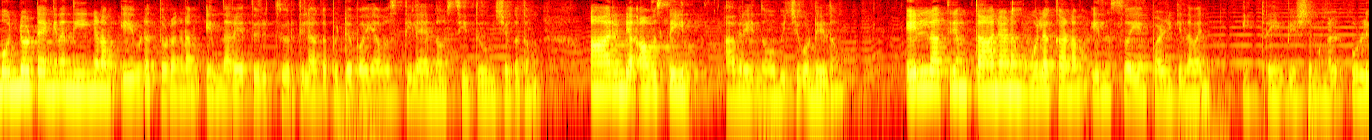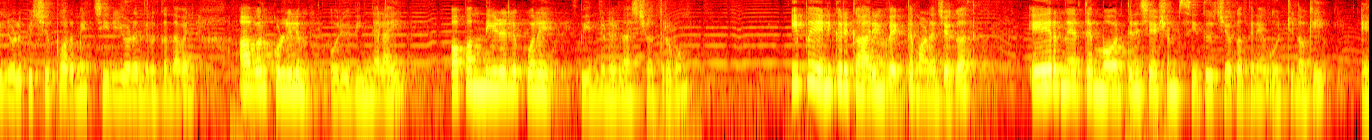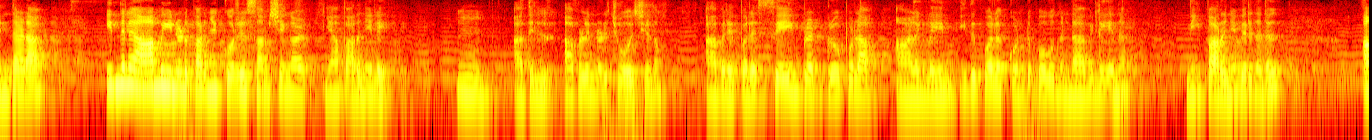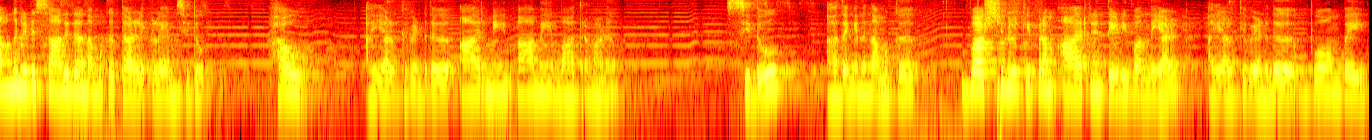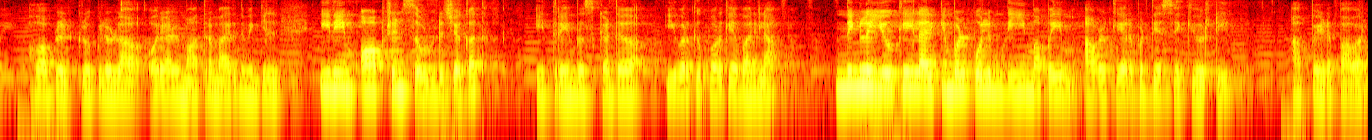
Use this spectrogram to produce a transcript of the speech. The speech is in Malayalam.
മുന്നോട്ട് എങ്ങനെ നീങ്ങണം എവിടെ തുടങ്ങണം എന്നറിയാത്തൊരു തുരത്തിലകപ്പെട്ടു പോയ അവസ്ഥയിലായിരുന്നു സിദ്ധുവും ജഗതും. ആരിന്റെ അവസ്ഥയും അവരെ നോപിച്ചുകൊണ്ടിരുന്നു എല്ലാത്തിനും താനാണ് മൂലക്കാരണം എന്ന് സ്വയം പഴിക്കുന്നവൻ ഇത്രയും വിഷമങ്ങൾ ഉള്ളിൽ ഒളിപ്പിച്ച് പുറമെ ചിരിയോടെ നിൽക്കുന്നവൻ അവർക്കുള്ളിലും ഒരു വിങ്ങലായി ഒപ്പം നിഴൽ പോലെ പിന്തുടരുന്ന ശത്രുവും. ഇപ്പൊ എനിക്കൊരു കാര്യം വ്യക്തമാണ് ജഗത്. ഏറെ നേരത്തെ മൗനത്തിന് ശേഷം സിധു ജഗത്തിനെ ഉറ്റുനോക്കി എന്താടാ ഇന്നലെ ആമി എന്നോട് പറഞ്ഞ കുറച്ച് സംശയങ്ങൾ ഞാൻ പറഞ്ഞില്ലേ? അതിൽ അവൾ എന്നോട് ചോദിച്ചിരുന്നു അവരെ പോലെ സെയിം ബ്ലഡ് ഗ്രൂപ്പുള്ള ആളുകളെയും ഇതുപോലെ കൊണ്ടുപോകുന്നുണ്ടാവില്ലേ എന്ന് നീ പറഞ്ഞു വരുന്നത്? അങ്ങനെ ഒരു സാധ്യത നമുക്ക് തള്ളിക്കളയാം സിതു ഹൗ? അയാൾക്ക് വേണ്ടത് ആരിനെയും ആമയും മാത്രമാണ്. സിതു അതെങ്ങനെ നമുക്ക്? വർഷങ്ങൾക്കിപ്പുറം ആരിനെ തേടി വന്നയാൾ അയാൾക്ക് വേണ്ടത് ബോംബെ ഹോ ബ്ലഡ് ഗ്രൂപ്പിലുള്ള ഒരാൾ മാത്രമായിരുന്നുവെങ്കിൽ ഇനിയും ഓപ്ഷൻസ് ഉണ്ട് ജഗത്. ഇത്രയും റിസ്ക് എടുത്ത് ഇവർക്ക് പുറകെ വരില്ല. നിങ്ങൾ യു കെയിലായിരിക്കുമ്പോൾ പോലും നീയും അപ്പയും അവൾക്ക് ഏർപ്പെടുത്തിയ സെക്യൂരിറ്റി അപ്പയുടെ പവർ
